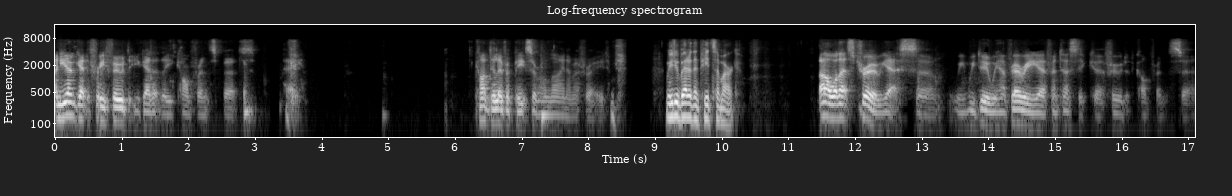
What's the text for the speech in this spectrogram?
And you don't get the free food that you get at the conference, but hey, can't deliver pizza online, I'm afraid. We do better than pizza, Mark. Oh, well, that's true. Yes, uh, we, we do. We have very uh, fantastic uh, food at the conference. Uh,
